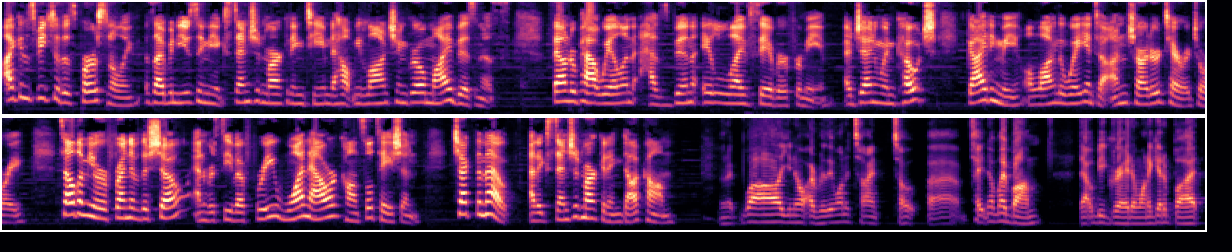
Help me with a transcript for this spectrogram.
I can speak to this personally, as I've been using the Extension Marketing team to help me launch and grow my business. Founder Pat Whalen has been a lifesaver for me, a genuine coach guiding me along the way into uncharted territory. Tell them you're a friend of the show and receive a free one hour consultation. Check them out at extensionmarketing.com. Like, well, you know, I really want to tighten, to, uh, tighten up my bum. That would be great. I want to get a butt.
